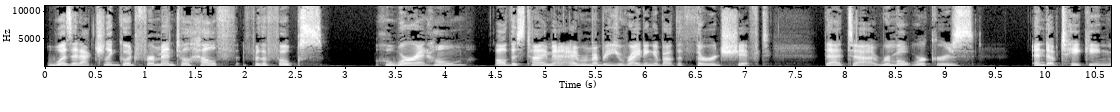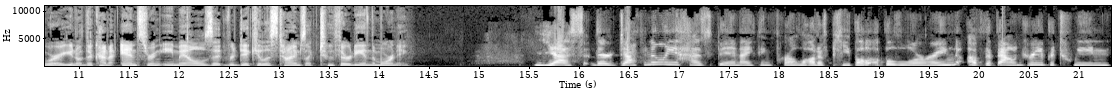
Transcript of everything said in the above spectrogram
Was it actually good for mental health for the folks who were at home all this time? I remember you writing about the third shift that uh, remote workers end up taking, where you know they're kind of answering emails at ridiculous times, like two thirty in the morning. Yes, there definitely has been, I think, for a lot of people, a blurring of the boundary between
